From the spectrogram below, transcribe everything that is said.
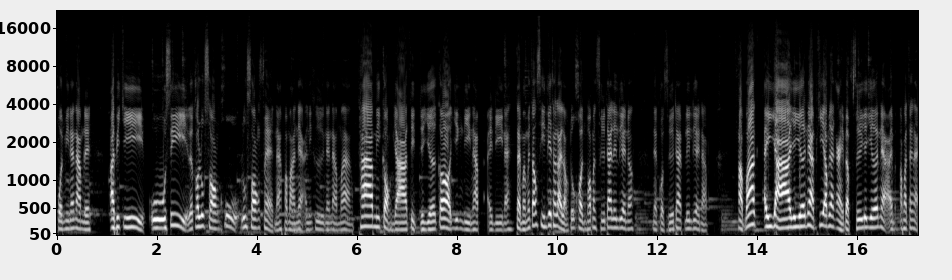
ควรมีแนะนำเลย RPG อูซี่แล้วก็ลูกซองคู่ลูกซองแฝดนะประมาณเนี้ยอันนี้คือแนะนำมาก ถ้ามีกล่องยาติดเยอะๆก็ยิ่งดีนะครับไอดีนะ แต่มันไม่ต้องซีเรียสเท่าไหร่หรอกทุกคนเพราะมันซื้อได้เรื่อยๆเนาะเนี่ยกดซื้อได้เรื่อยๆนะครับถามว่าไอยาเยอะๆเนี่ยพี่เอามาจากไหนแบบซื้อเยอะๆเนี่ยเอามาจากไหน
